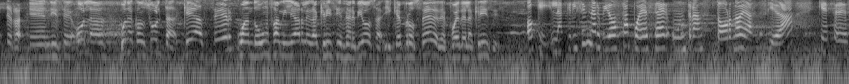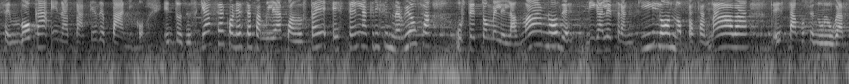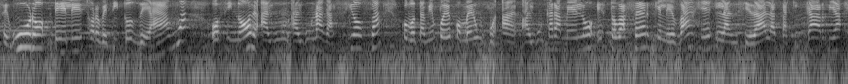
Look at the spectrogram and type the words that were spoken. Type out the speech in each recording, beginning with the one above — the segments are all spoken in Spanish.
dice, hola, una consulta. ¿Qué hacer cuando un familiar le da crisis nerviosa y qué procede después de la crisis? Ok, la crisis nerviosa puede ser un trastorno de ansiedad que se desemboca en ataques de pánico. Entonces, ¿qué hacer con este familiar cuando usted esté en la crisis nerviosa? Usted tómele las manos, dígale tranquilo, no pasa nada, estamos en un lugar seguro, dele sorbetitos de agua o si no, alguna gaseosa, como también puede comer algún caramelo, esto va a hacer que le baje la ansiedad, la taquicardia,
